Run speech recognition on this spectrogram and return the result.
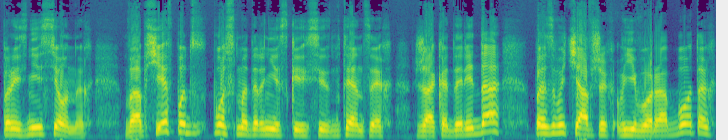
произнесенных. Вообще в постмодернистских сентенциях Жака Derrida, прозвучавших в его работах,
